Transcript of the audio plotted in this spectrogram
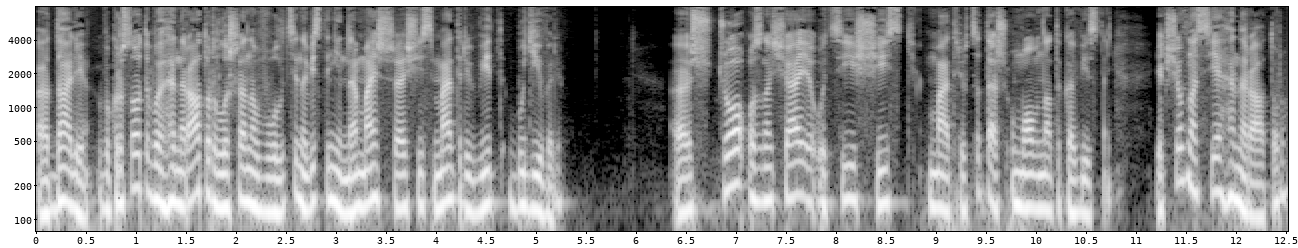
Е, Далі використовувати ви генератор лише на вулиці на відстані не менше 6 метрів від будівель. Е, Що означає оці 6 метрів? Це теж умовна така відстань. Якщо в нас є генератор,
